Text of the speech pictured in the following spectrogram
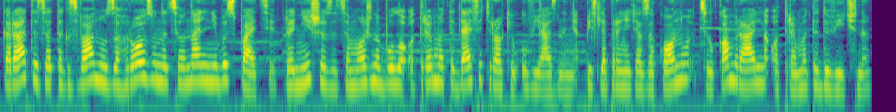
карати за так звану загрозу національній безпеці. Раніше за це можна було отримати 10 років ув'язнення. Після прийняття закону цілком реально отримати довічне.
